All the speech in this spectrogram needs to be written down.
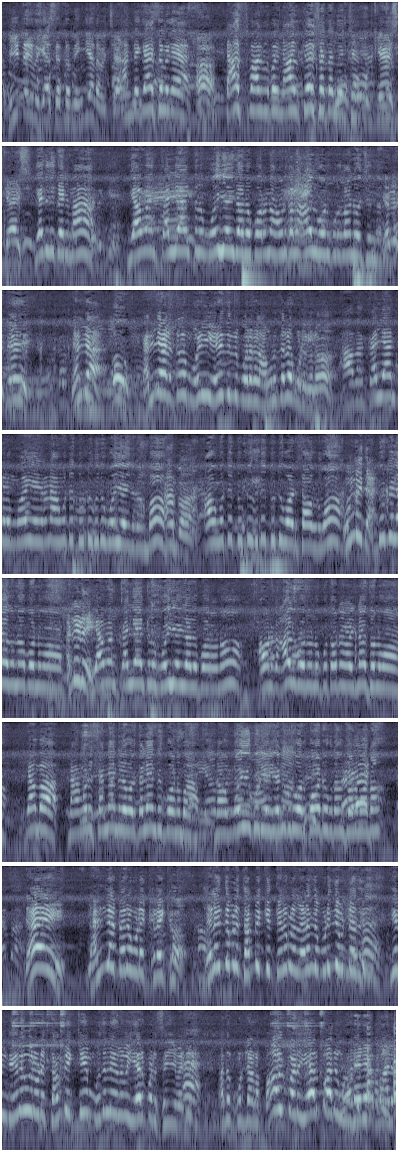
வீட்டுக்கு கேஸ் எடுத்து இங்கே வச்ச அந்த கேஸ் இல்லைங்க டாஸ்மார்க்ல போய் நாலு கேஸ் தந்து வச்சேன். கேஷ் கேஷ் எதுக்கு தெரியுமா? எவன் கல்யாணத்துல மொய் எழுதாத போறானோ அவனுக்கெல்லாம் ஆள் ஒன்று கொடுக்கலாம்னு வச்சிருந்தேன். ஓ. கல்யாணத்துல மொழி எழுதிட்டு போறாங்களா அவனுக்கு தானே கொடுக்கணும். அவன் கல்யாணத்துல மொய் எழுதுறான் அவங்ககிட்ட துட்டு குத்து மொய் எழுதுறான்பா ஆமா. அவங்ககிட்ட துட்டு குத்து துட்டு போட்டு சாப்பிடுவான். உண்மைதான். துட்டு இல்லாத என்ன பண்ணுவான்? அடடே. எவன் கல்யாணத்துல மொய் எழுதாத போறானோ அவனுக்கு ஆளுக்கு ஒண்ணு குத்தோன்னு என்ன சொல்லுவான்? ஏன்பா நான் கூட சன்னாந்தில ஒரு கல்யாணத்துக்கு போகணும்பா. நான் மொய் கூடிய எனக்கு ஒரு கோட்டை குத்தான்னு சொல்ல மாட்டான். டேய் நல்ல பேரு உனக்கு கிடைக்கும். இணைந்தபடி தம்பிக்கு திருமணம் நடந்து முடிந்து விட்டது. இந்த இருவருடைய தம்பிக்கு முதல் இரவு ஏற்பாடு செய்ய வேண்டும். அதற்குண்டான பால்பாடு ஏற்பாடு உடனே பால்.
